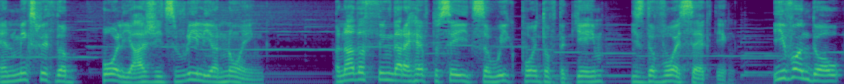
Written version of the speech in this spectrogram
and mixed with the foliage it's really annoying. Another thing that I have to say it's a weak point of the game is the voice acting. Even though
